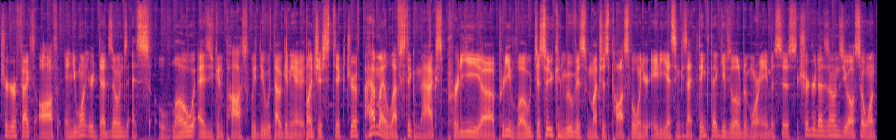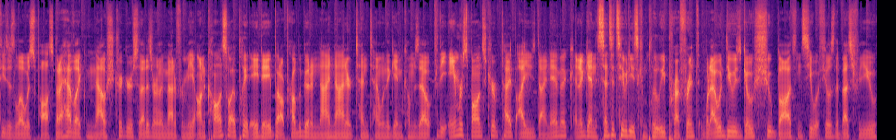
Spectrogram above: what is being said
trigger effects off, and you want your dead zones as low as you can possibly do without getting a bunch of stick drift. I have my left stick max pretty uh, pretty low, just so you can move as much as possible when you're ADSing, because I think that gives you a little bit more aim assist. For trigger dead zones, you also want these as low as possible, but I have like mouse triggers, so that doesn't really matter for me. On console, I played 8-8, but I'll probably go to 9-9 or 10-10 when the game comes out. For the aim response curve type, I use dynamic, and again, sensitivity is completely preferent. What I would do is go shoot bots and see what feels the best for you.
